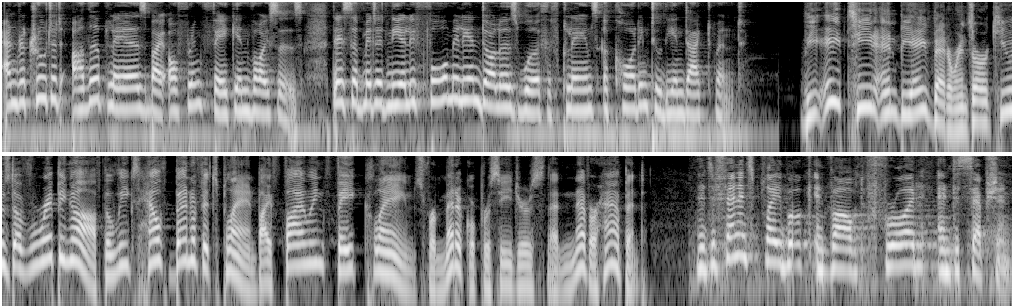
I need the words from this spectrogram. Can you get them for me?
and recruited other players by offering fake invoices. They submitted nearly $4 million worth of claims according to the indictment. The 18 NBA veterans are accused of ripping off the league's health benefits plan by filing fake claims for medical procedures that never happened. The defendant's playbook involved fraud and deception.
